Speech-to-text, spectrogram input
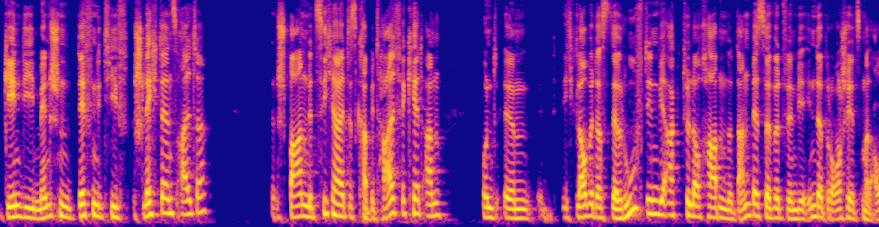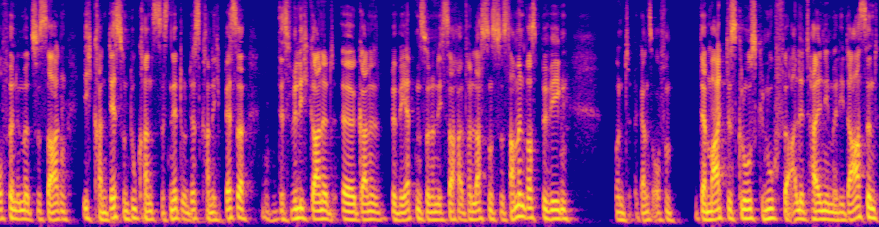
gehen die Menschen definitiv schlechter ins Alter, sparen mit Sicherheit das Kapital verkehrt an Und ähm, ich glaube, dass der Ruf, den wir aktuell auch haben, nur dann besser wird, wenn wir in der Branche jetzt mal aufhören, immer zu sagen, ich kann das und du kannst das nicht und das kann ich besser. Mhm. Das will ich gar nicht, äh, gar nicht bewerten, sondern ich sage einfach, lass uns zusammen was bewegen. Und ganz offen, der Markt ist groß genug für alle Teilnehmer, die da sind.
